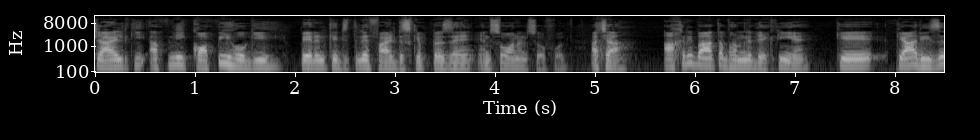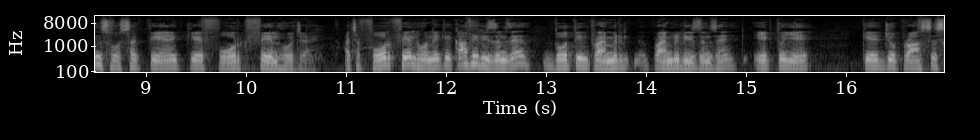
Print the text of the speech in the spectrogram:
چائلڈ کی اپنی کاپی ہوگی پیرنٹ کے جتنے فائل ڈسکرپٹرز ہیں and and so so on forth اچھا آخری بات اب ہم نے دیکھنی ہے کہ کیا ریزنس ہو سکتے ہیں کہ فورک فیل ہو جائے اچھا فورک فیل ہونے کے کافی ریزنز ہیں دو تین پرائمری ریزنز ہیں ایک تو یہ کہ جو پروسیس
